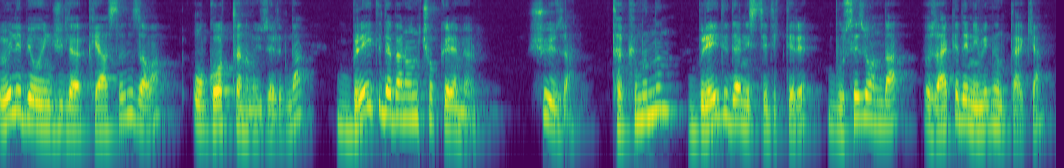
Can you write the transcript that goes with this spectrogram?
Öyle bir oyuncuyla kıyasladığın zaman o God tanımı üzerinden Brady'de ben onu çok göremiyorum. Şu yüzden takımının Brady'den istedikleri bu sezonda özellikle de New England'dayken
